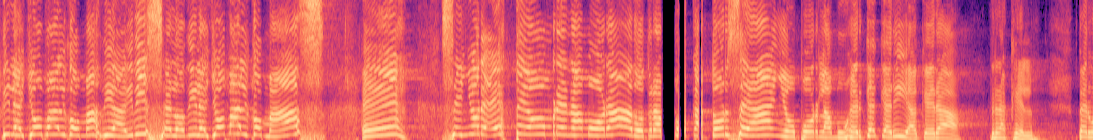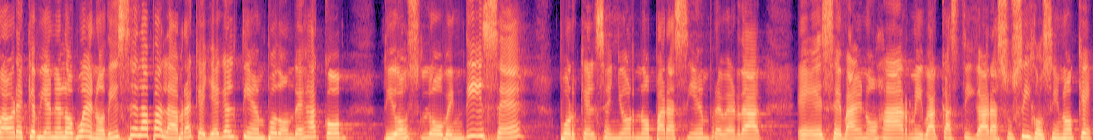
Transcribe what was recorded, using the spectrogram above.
Dile, yo valgo más de ahí. Díselo, dile, yo valgo más. ¿Eh? Señores, este hombre enamorado trabajó 14 años por la mujer que quería, que era Raquel. Pero ahora es que viene lo bueno. Dice la palabra que llega el tiempo donde Jacob, Dios lo bendice, porque el Señor no para siempre, ¿verdad? Eh, se va a enojar ni va a castigar a sus hijos, sino que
